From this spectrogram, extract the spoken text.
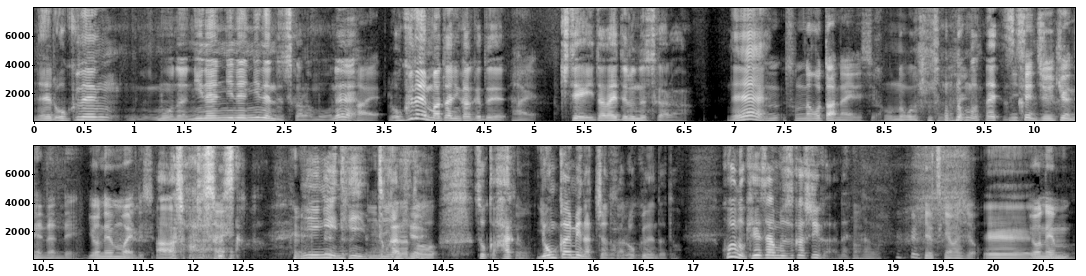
ね6年もうね2年2年2年ですからもうね、はい。6年またにかけてはい。来ていただいてるんですから。ね。んそんなことはないですよ。そんなことそんなことないですか？2019年なんで4年前ですよ。ああそうそうですか、222とかだとそっかはそう。4回目になっちゃうのか6年だとこういうの計算難しいからね、うん。気をつけましょう。えー4年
